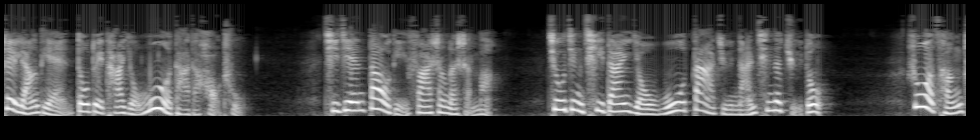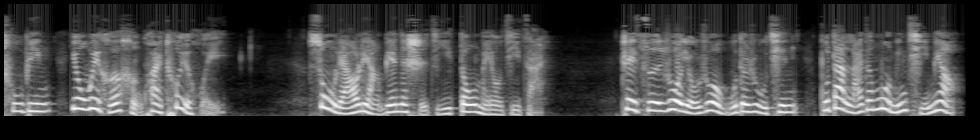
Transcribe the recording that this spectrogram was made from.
这两点都对他有莫大的好处。期间到底发生了什么？究竟契丹有无大举南侵的举动？若曾出兵，又为何很快退回？宋辽两边的史籍都没有记载。这次若有若无的入侵，不但来得莫名其妙，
